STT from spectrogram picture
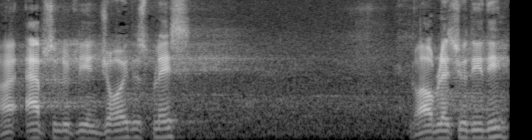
I absolutely enjoy this place. God bless you, Didi.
